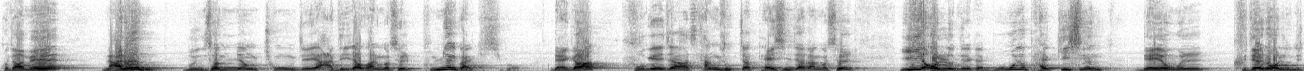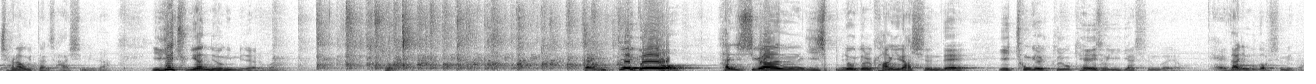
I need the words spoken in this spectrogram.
그 다음에 나는 문선명 총재의 아들이라고 하는 것을 분명히 밝히시고 내가 후계자, 상속자, 대신자라는 것을 이 언론들에게 모두 밝히시는 내용을 그대로 언론들이 전하고 있다는 사실입니다. 이게 중요한 내용입니다, 여러분. 그렇죠? 자, 이때도 1시간 20분 정도를 강의를 하시는데 이 총기를 들고 계속 얘기하시는 거예요. 대단히 무겁습니다.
